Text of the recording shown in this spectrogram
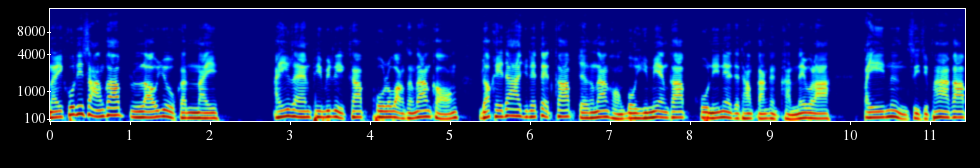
ในคู่ที่ 3 ครับ เราอยู่กันใน ไอร์แลนด์พรีเมียร์ลีกครับคู่ระหว่างทางด้านของด็อกเฮดายูไนเต็ดครับเจอทางด้านของโบฮีเมียนครับคู่นี้เนี่ยจะทำการแข่งขันในเวลาตีหนึ่งสี่สิบห้าครับ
